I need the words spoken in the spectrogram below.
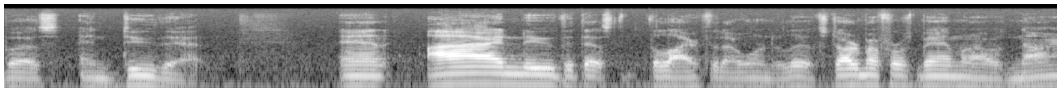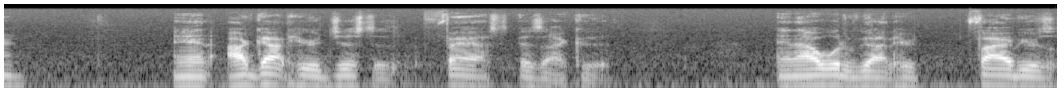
bus and do that. And I knew that that's the life that I wanted to live. Started my first band when I was nine, and I got here just as fast as I could and I would have got here five years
